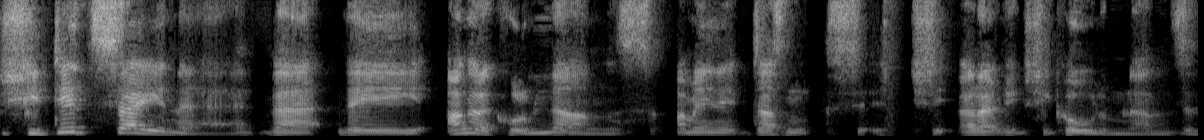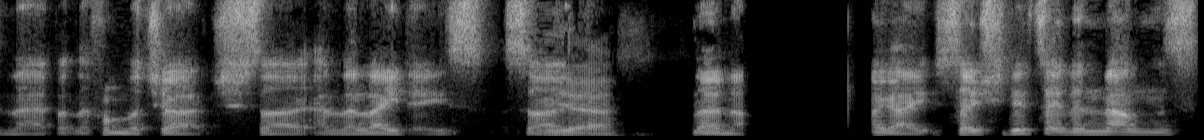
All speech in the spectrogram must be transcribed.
She did say in there that the I'm going to call them nuns. I mean, it doesn't. She, I don't think she called them nuns in there, but they're from the church, so and they're ladies, so yeah, no, no. Okay, so she did say the nuns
